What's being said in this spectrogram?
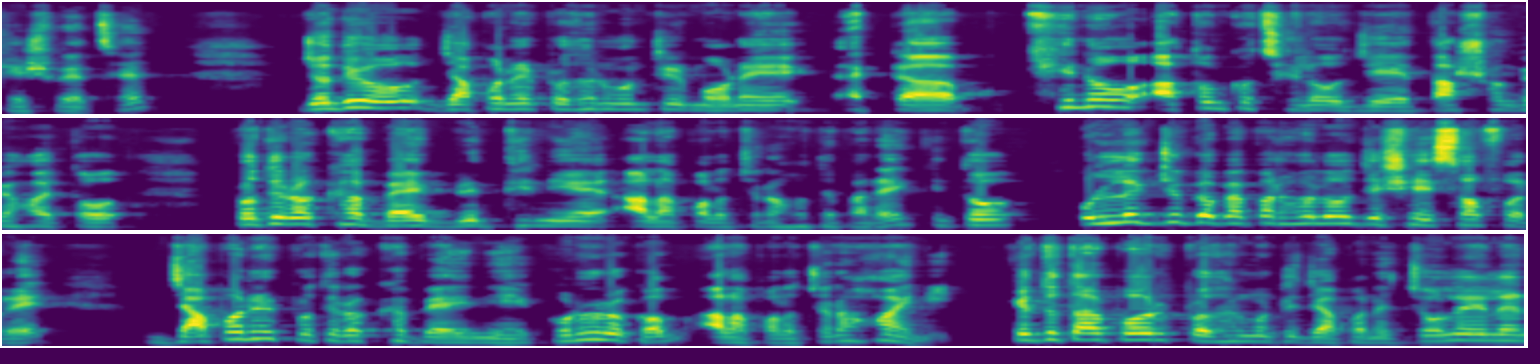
শেষ হয়েছে। যদিও জাপানের প্রধানমন্ত্রীর মনে একটা ক্ষীণ আতঙ্ক ছিল যে তার সঙ্গে হয়তো প্রতিরক্ষা ব্যয় বৃদ্ধি নিয়ে আলাপ আলোচনা হতে পারে, কিন্তু উল্লেখযোগ্য ব্যাপার হলো যে সেই সফরে জাপানের প্রতিরক্ষা ব্যয় নিয়ে কোনো রকম আলাপ আলোচনা হয়নি। কিন্তু তারপর প্রধানমন্ত্রী জাপানে চলে এলেন।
